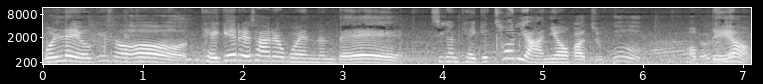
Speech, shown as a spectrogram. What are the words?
원래 여기서 대게를 사려고 했는데 지금 대게 철이 아니어가지고 없대요.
